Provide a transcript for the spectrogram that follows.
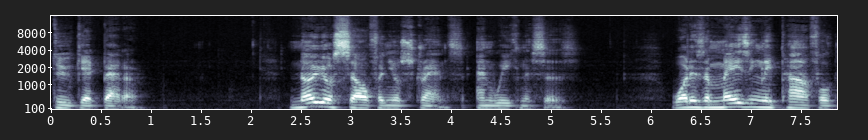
do get better. Know yourself and your strengths and weaknesses. What is amazingly powerful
